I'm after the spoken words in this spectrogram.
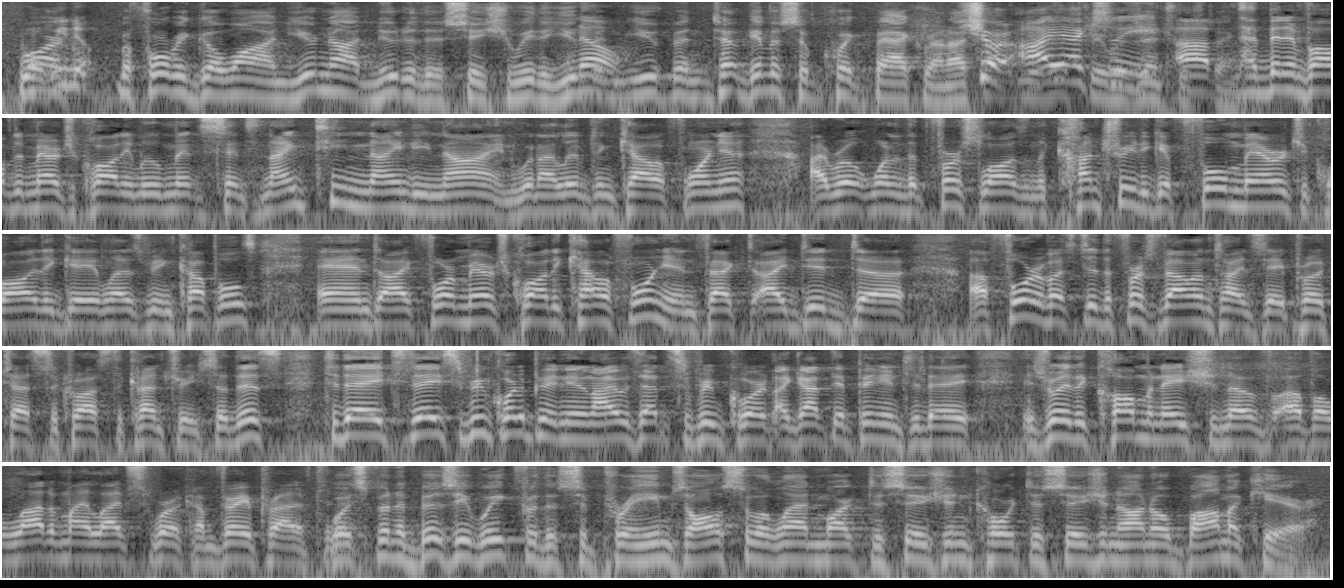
Well, Mark, we before we go on, you're not new to this issue either. You've no. been, you've been tell, give us a quick background. I sure. I actually uh, have been involved in marriage equality movement since 1999 when I lived in California. I wrote one of the first laws in the country to give full marriage equality to gay and lesbian couples, and I formed Marriage Equality California. In fact, I did. Uh, uh, four of us did the first Valentine's Day protests across the country. So this today, today's Supreme Court opinion, and I was at the Supreme Court. I got the opinion today. Is really the culmination of, of a lot of my life's work. I'm very proud of today. Well, it's been a busy week for the Supremes. Also a landmark decision, court decision on Obamacare.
